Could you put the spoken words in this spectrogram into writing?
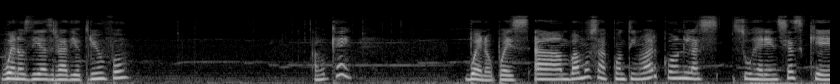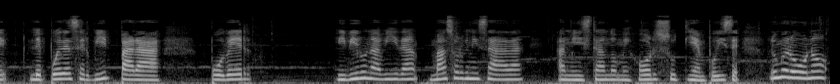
Buenos días, Radio Triunfo. Ok. Bueno, pues vamos a continuar con las sugerencias que le puede servir para poder vivir una vida más organizada, administrando mejor su tiempo. Dice, número uno,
